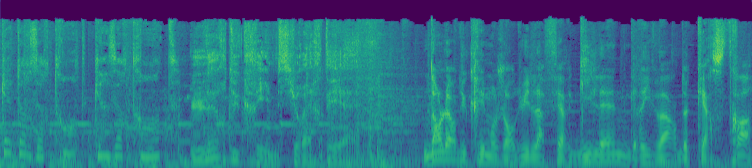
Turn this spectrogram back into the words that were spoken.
14h30, 15h30. L'heure du crime sur RTL. Dans l'heure du crime aujourd'hui, l'affaire Guylaine Grivard de Kerstra.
